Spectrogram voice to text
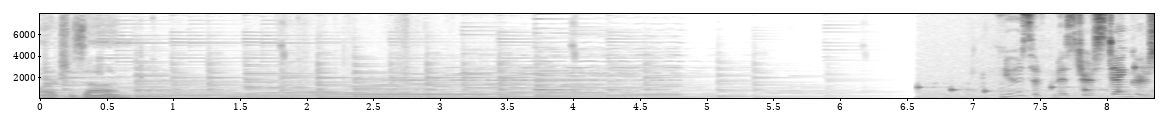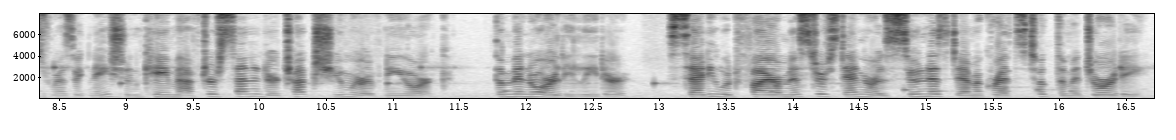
marches on. News of Mr. Stenger's resignation came after Senator Chuck Schumer of New York, the minority leader, said he would fire Mr. Stenger as soon as Democrats took the majority.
